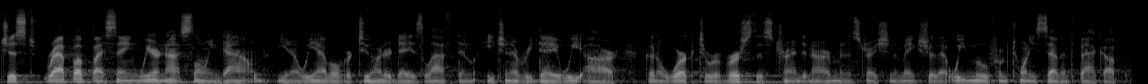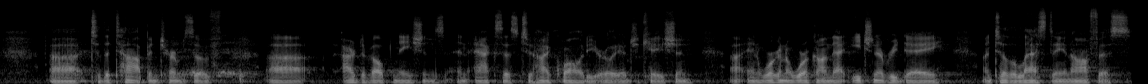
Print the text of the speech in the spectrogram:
just wrap up by saying we are not slowing down. You know, we have over 200 days left, and each and every day we are going to work to reverse this trend in our administration to make sure that we move from 27th back up uh, to the top in terms of uh, our developed nations and access to high quality early education. Uh, and we're going to work on that each and every day until the last day in office.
